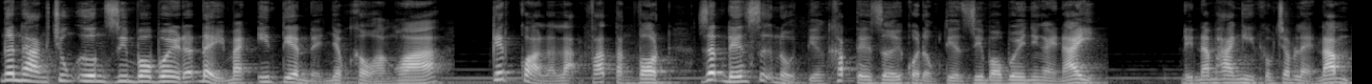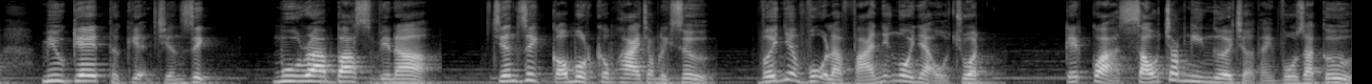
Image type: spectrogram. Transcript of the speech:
Ngân hàng Trung ương Zimbabwe đã đẩy mạnh in tiền để nhập khẩu hàng hóa. Kết quả là lạm phát tăng vọt, dẫn đến sự nổi tiếng khắp thế giới của đồng tiền Zimbabwe như ngày nay. Đến năm 2005, Mugabe thực hiện chiến dịch Murambasvina. Chiến dịch có 102 trong lịch sử, với nhiệm vụ là phá những ngôi nhà ổ chuột Kết quả 600.000 người trở thành vô gia cư,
